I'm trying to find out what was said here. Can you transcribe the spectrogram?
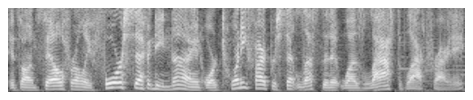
It's on sale for only 479 or 25% less than it was last Black Friday.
